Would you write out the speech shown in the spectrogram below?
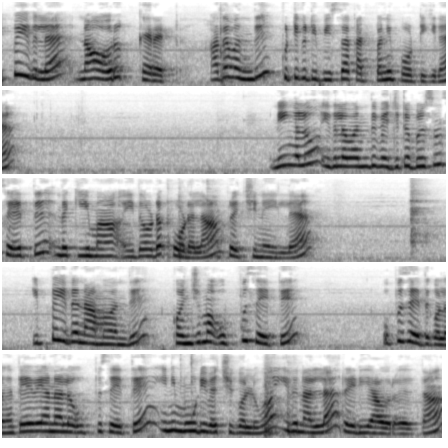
இப்போ இதில் நான் ஒரு கேரட் அதை வந்து குட்டி குட்டி பீஸாக கட் பண்ணி போட்டிக்கிறேன். நீங்களும் இதில் வந்து வெஜிடபிள்ஸும் சேர்த்து இந்த கீமா இதோட போடலாம் பிரச்சனை இல்லை. இப்போ இதை நாம் வந்து கொஞ்சமாக உப்பு சேர்த்து உப்பு சேர்த்துக்கொள்ளுங்க. தேவையான அளவு உப்பு சேர்த்து இனி மூடி வச்சுக்கொள்ளுவோம். இது நல்லா ரெடி ஆகுறது தான்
